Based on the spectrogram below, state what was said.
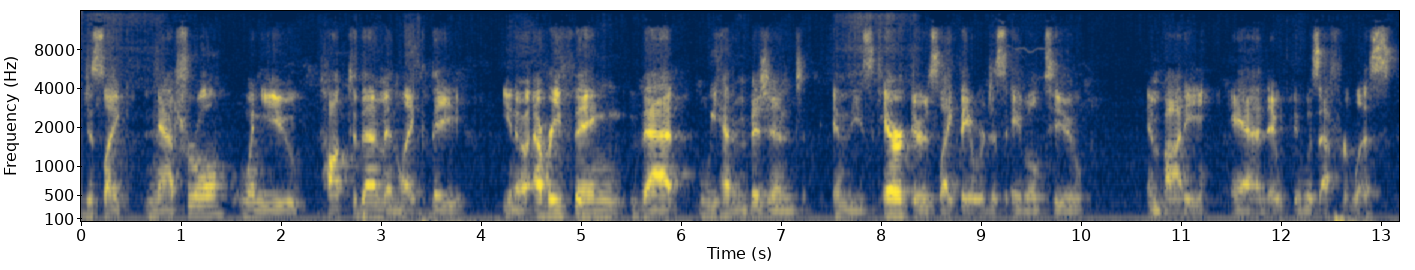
just like natural when you talk to them and like they you know everything that we had envisioned in these characters like they were just able to embody and it, it was effortless.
